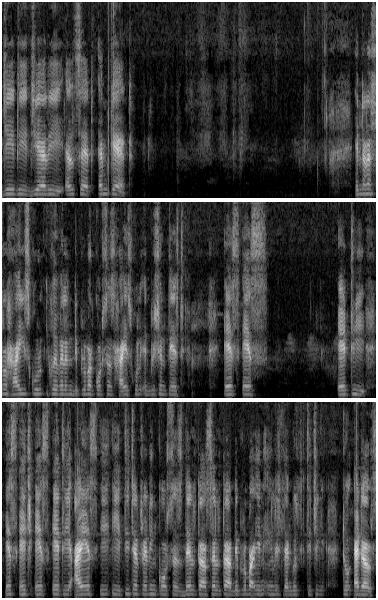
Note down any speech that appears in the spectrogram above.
GED, GRE, LSAT, MCAT. International High School Equivalent Diploma Courses High School Admission Test SS AT, SHS, AT, ISEE, teacher training courses, Delta, CELTA, diploma in English language teaching to adults,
